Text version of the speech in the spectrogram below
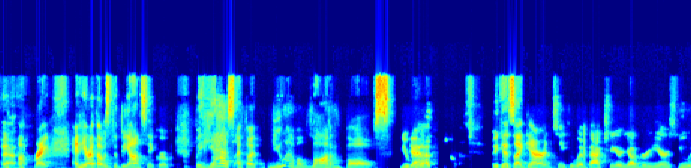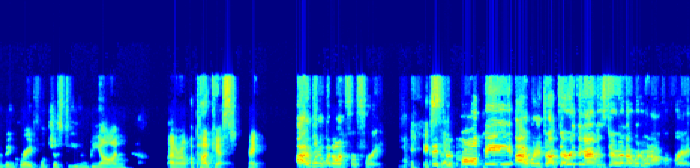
Yeah. right. And here I thought was the Beyonce group. But yes, I thought you have a lot of balls. You yeah. really because I guarantee if you went back to your younger years, you would have been grateful just to even be on, I don't know, a podcast, right? I would have went on for free. Exactly. If you called me, I would have dropped everything I was doing. I would have went on for free.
